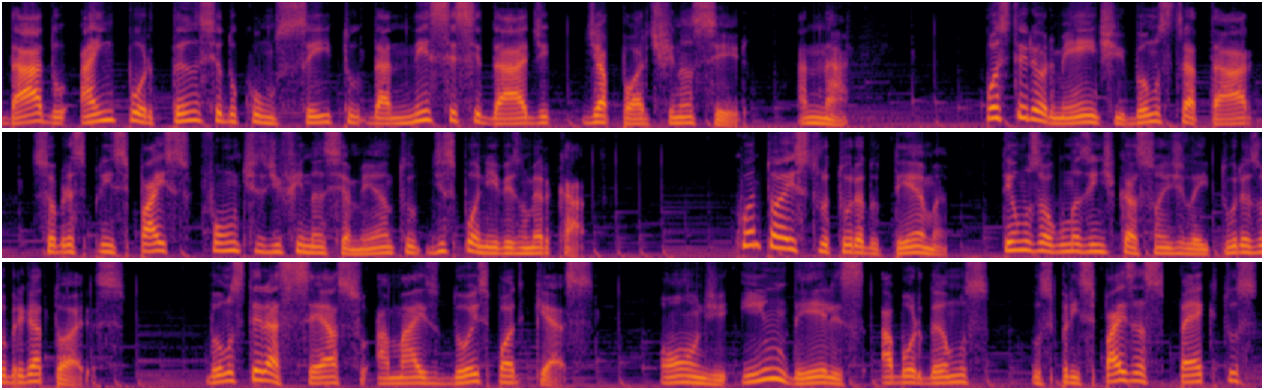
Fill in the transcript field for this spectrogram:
dado a importância do conceito da necessidade de aporte financeiro, a NAF. Posteriormente, vamos tratar sobre as principais fontes de financiamento disponíveis no mercado. Quanto à estrutura do tema, temos algumas indicações de leituras obrigatórias. Vamos ter acesso a mais dois podcasts, onde em um deles abordamos os principais aspectos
